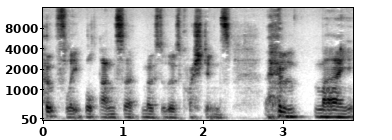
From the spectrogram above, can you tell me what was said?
hopefully will answer most of those questions. Um, my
